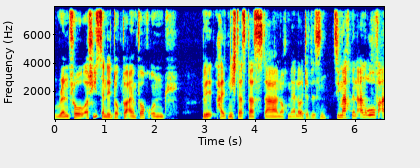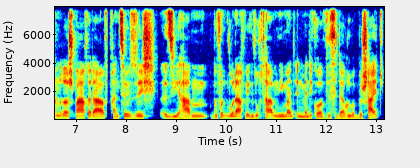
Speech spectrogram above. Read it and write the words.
Renfro erschießt dann den Doktor einfach und will halt nicht, dass das da noch mehr Leute wissen. Sie macht einen Anruf, andere Sprache da, Französisch. Sie haben gefunden, wonach wir gesucht haben. Niemand in Manticore wisse darüber Bescheid.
